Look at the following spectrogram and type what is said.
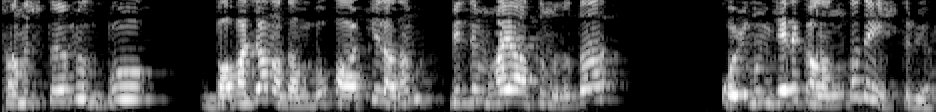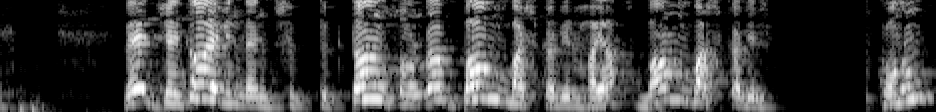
tanıştığımız bu babacan adam, bu akil adam bizim hayatımızı da oyunun geri kalanında değiştiriyor. Ve cezaevinden çıktıktan sonra bambaşka bir hayat, bambaşka bir konum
